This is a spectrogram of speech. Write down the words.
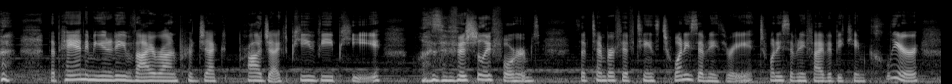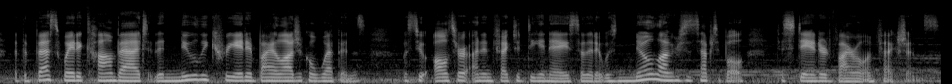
the Pan Immunity Virion Project, Project, PVP, was officially formed September 15th, 2073. 2075, it became clear that the best way to combat the newly created biological weapons was to alter uninfected DNA so that it was no longer susceptible to standard viral infections.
